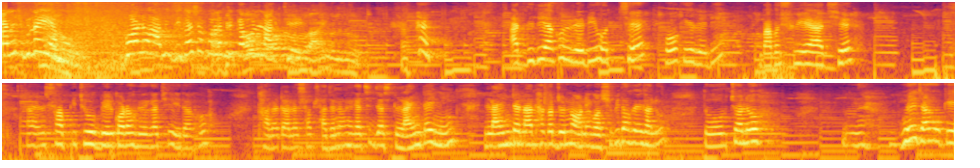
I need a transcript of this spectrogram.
মানুষগুলোই এমন। বলো আমি জিজ্ঞাসা করলাম যে কেমন লাগছে? আর দিদি এখন রেডি হচ্ছে। হোক এ রেডি বাবা শুয়ে আছে। আর সব কিছু বের করা হয়ে গেছে এই দেখো। থালা টালা সব সাজানো হয়ে গেছে। জাস্ট লাইনটাই নেই। লাইনটা না থাকার জন্য অনেক অসুবিধা হয়ে গেল। তো চলো হয়ে যাক ওকে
